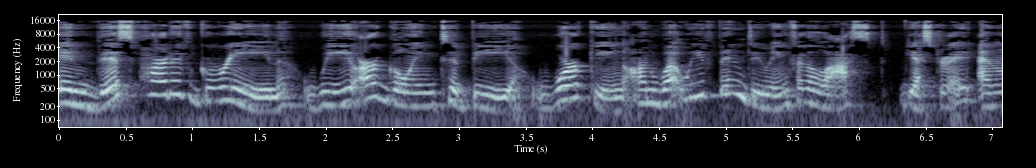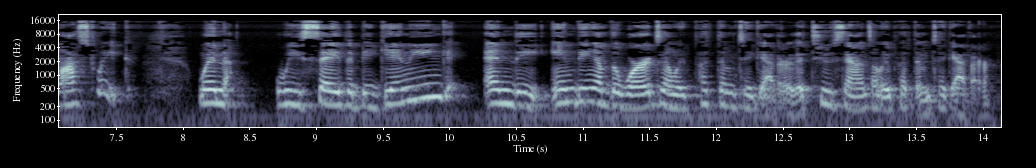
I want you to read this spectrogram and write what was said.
In this part of green, we are going to be working on what we've been doing for the last, yesterday and last week. When we say the beginning and the ending of the words and we put them together, the two sounds and we put them together.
